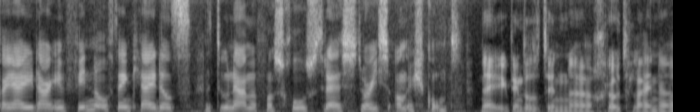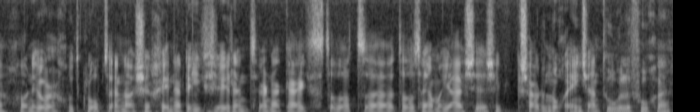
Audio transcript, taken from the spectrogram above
Kan jij je daarin vinden? Of denk jij dat de toename van schoolstress door iets anders komt? Nee, ik denk dat het in eh, grote lijnen gewoon heel erg goed klopt. En als je generaliserend ernaar kijkt, dat dat, eh, dat helemaal juist is. Ik, zou er nog eentje aan toe willen voegen.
